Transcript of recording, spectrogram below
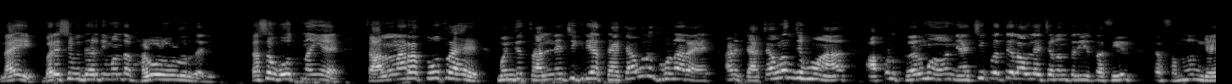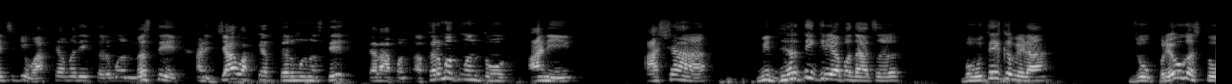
नाही. बरेचसे विद्यार्थी म्हणतात हळूहळूवर झाली. तसं होत नाहीये. चालणारा तोच आहे. म्हणजे चालण्याची क्रिया त्याच्यावरच होणार आहे. आणि त्याच्यावरच जेव्हा आपण कर्म न्याची प्रत्यय लावल्याच्या नंतर येत असेल तर समजून घ्यायचे की वाक्यामध्ये कर्म नसते. आणि ज्या वाक्यात कर्म नसते त्याला आपण अकर्मक म्हणतो. आणि अशा विद्यार्थी क्रियापदाचं बहुतेक वेळा जो प्रयोग असतो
